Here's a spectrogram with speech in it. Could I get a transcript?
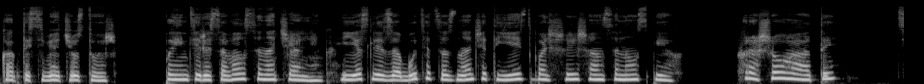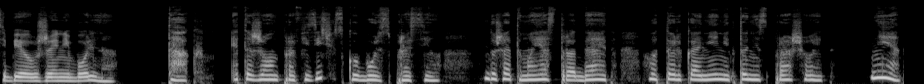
«Как ты себя чувствуешь?» Поинтересовался начальник. Если заботиться, значит, есть большие шансы на успех. «Хорошо, а ты?» «Тебе уже не больно?» «Так, это же он про физическую боль спросил. Душа-то моя страдает, вот только о ней никто не спрашивает. Нет».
